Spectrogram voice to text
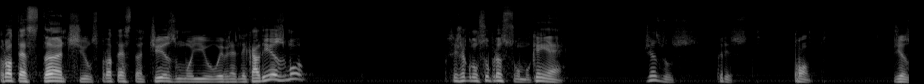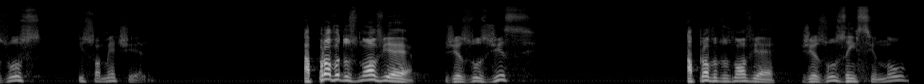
protestante, os protestantismo e o evangelicalismo, você chega no supra-sumo. Quem é? Jesus, Cristo. Ponto. Jesus e somente Ele. A prova dos nove é: Jesus disse. A prova dos nove é: Jesus ensinou.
